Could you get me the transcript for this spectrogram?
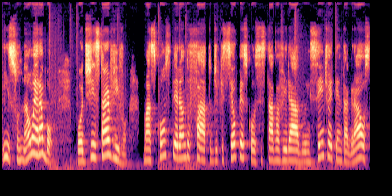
Isso não era bom. Podia estar vivo, mas considerando o fato de que seu pescoço estava virado em 180 graus,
